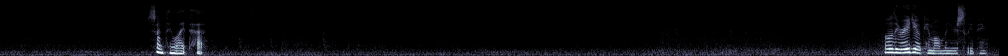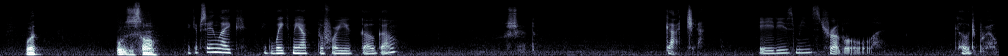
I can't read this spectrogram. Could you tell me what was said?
Something like that. Oh, the radio came on when you were sleeping. What? What was the song? They kept saying like, like wake me up before you go go. Shit. Gotcha. 80s means trouble. Code bro.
